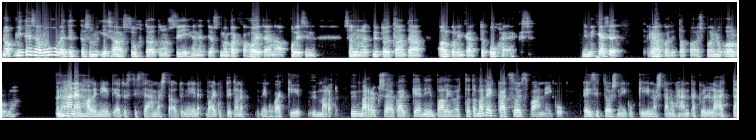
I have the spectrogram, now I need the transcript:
No miten sä luulet, että sun isä olisi suhtautunut siihen, että jos mä vaikka hoitajana olisin sanonut, että nyt otetaan tämä alkoholin käyttö puheeksi, niin mikä se reagointitapa olisi voinut olla? No hänellä oli niin tietysti se MS-tauti, niin vaikutti tuonne niin kaikki ymmär- ymmärrykseen ja kaikkeen niin paljon, että tota, mä veikkaan, että se olisi vaan niin kuin, ei sitten olisi niin kuin kiinnostanut häntä kyllä, että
